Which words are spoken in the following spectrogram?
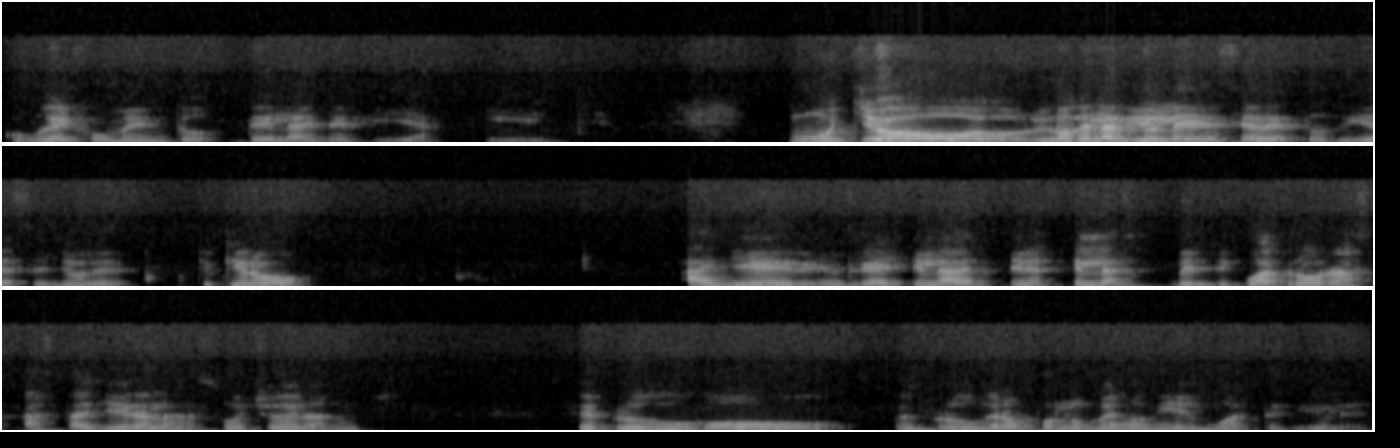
con el fomento de la energía limpia. Mucho lo de la violencia de estos días, señores. Yo quiero ayer, entre, en, en, las 24 horas hasta ayer a las 8 de la noche, se produjo, se produjeron por lo menos 10 muertes violentas.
